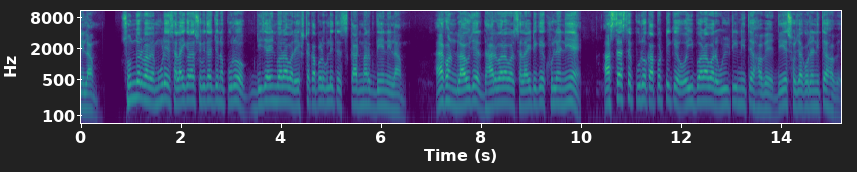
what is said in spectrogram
নিলাম। সুন্দরভাবে মুড়ে সেলাই করার সুবিধার জন্য পুরো ডিজাইন বরাবর এক্সট্রা কাপড়গুলিতে স্কার্ট মার্ক দিয়ে নিলাম। এখন ব্লাউজের ধার বরাবর সেলাইটিকে খুলে নিয়ে আস্তে আস্তে পুরো কাপড়টিকে ওই বরাবর উল্টি নিতে হবে, দিয়ে সোজা করে নিতে হবে।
